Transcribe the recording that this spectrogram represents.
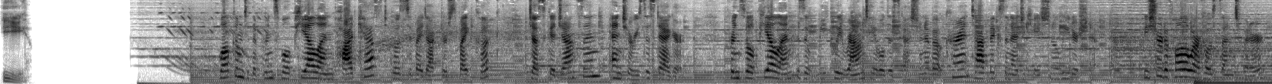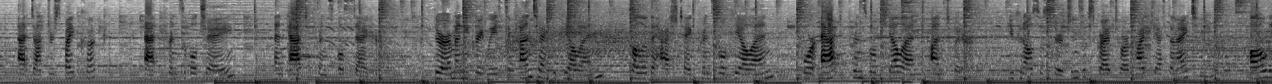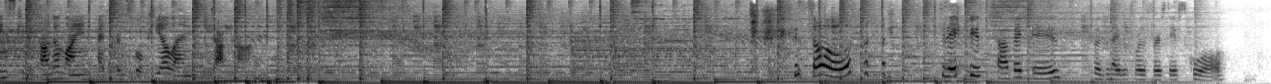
E. Welcome to the Principal PLN podcast hosted by Dr. Spike Cook, Jessica Johnson, and Theresa Stager. Principal PLN is a weekly roundtable discussion about current topics in educational leadership. Be sure to follow our hosts on Twitter at Dr. Spike Cook, at Principal J, and at Principal Stager. There are many great ways to contact the PLN. Follow the hashtag Principal PLN or at Principal PLN on Twitter. You can also search and subscribe to our podcast on iTunes. All links can be found online at principalpln.com. so, today's topic is so the night before the first day of school.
